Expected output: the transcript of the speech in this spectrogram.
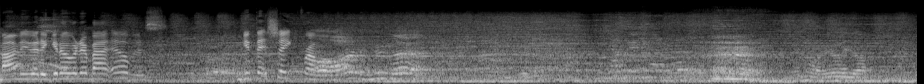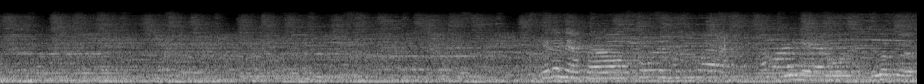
Mommy better get over there by Elvis. Get that shake from him. I already knew that. Oh, here we go. Get in there, girl. Tori, where you at? Come on here. Get up there.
